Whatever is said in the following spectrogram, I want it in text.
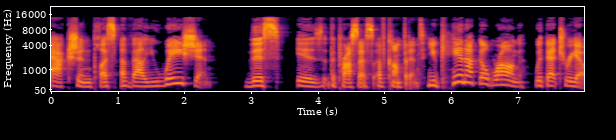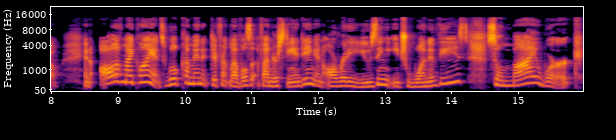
action plus evaluation. This is the process of confidence. You cannot go wrong with that trio. And all of my clients will come in at different levels of understanding and already using each one of these. So my work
